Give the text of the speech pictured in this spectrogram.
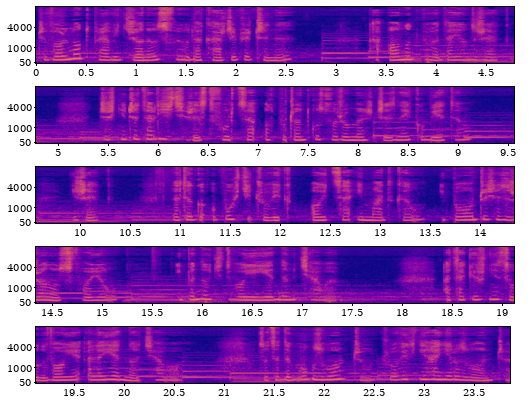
czy wolno odprawić żonę swoją dla każdej przyczyny? A on odpowiadając rzekł, czyż nie czytaliście, że Stwórca od początku stworzył mężczyznę i kobietę? I rzekł, Dlatego opuści człowiek ojca i matkę i połączy się z żoną swoją i będą ci dwoje jednym ciałem. A tak już nie są dwoje, ale jedno ciało. Co wtedy Bóg złączył, człowiek niechaj nie rozłącza.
